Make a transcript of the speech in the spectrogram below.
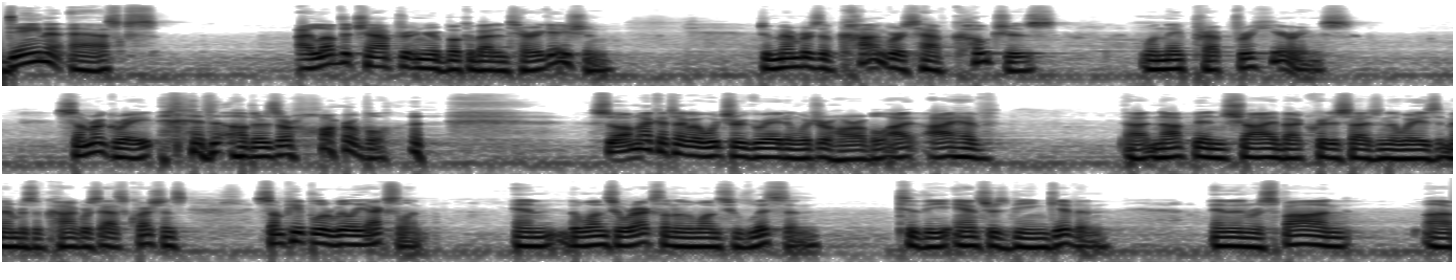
Dana asks, "I love the chapter in your book about interrogation. Do members of Congress have coaches when they prep for hearings? Some are great, and others are horrible." so I'm not going to talk about which are great and which are horrible. I, I have. Uh, not been shy about criticizing the ways that members of Congress ask questions. Some people are really excellent. And the ones who are excellent are the ones who listen to the answers being given and then respond uh,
